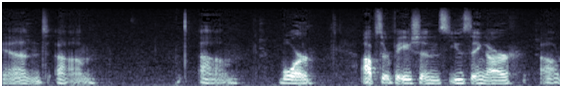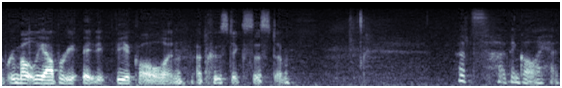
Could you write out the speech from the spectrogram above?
and um, more observations using our uh, remotely operated vehicle and acoustic system. That's, I think, all I had.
